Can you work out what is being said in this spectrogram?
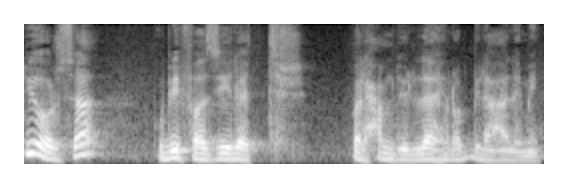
diyorsa bu bir fazilettir. Velhamdülillahi Rabbil Alemin.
